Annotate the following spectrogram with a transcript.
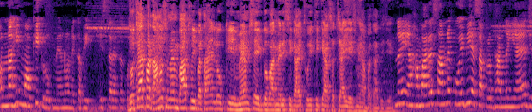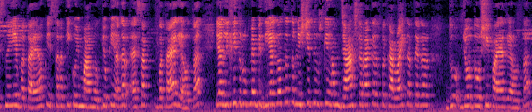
और न ही मौखिक रूप में उन्होंने कभी इस तरह का कोई दो चार प्रधानों से मैम बात हुई बताएँ लोग कि मैम से एक दो बार मेरी शिकायत हुई थी क्या सच्चाई है इसमें आप बता दीजिए। नहीं हमारे सामने कोई भी ऐसा प्रधान नहीं आया जिसने ये बताया हो कि इस तरह की कोई मांग हो क्योंकि अगर ऐसा बताया गया होता या लिखित रूप में भी दिया गया होता तो निश्चित ही उसकी हम जाँच करा के उस पर कार्रवाई करते अगर दो, जो दोषी पाया गया होता।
